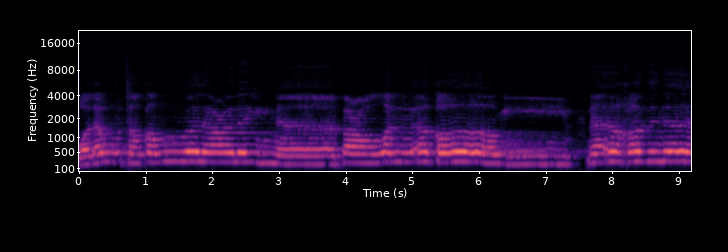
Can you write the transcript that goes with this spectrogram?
ولو تقول علينا بعض الأقاويل لأخذناه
